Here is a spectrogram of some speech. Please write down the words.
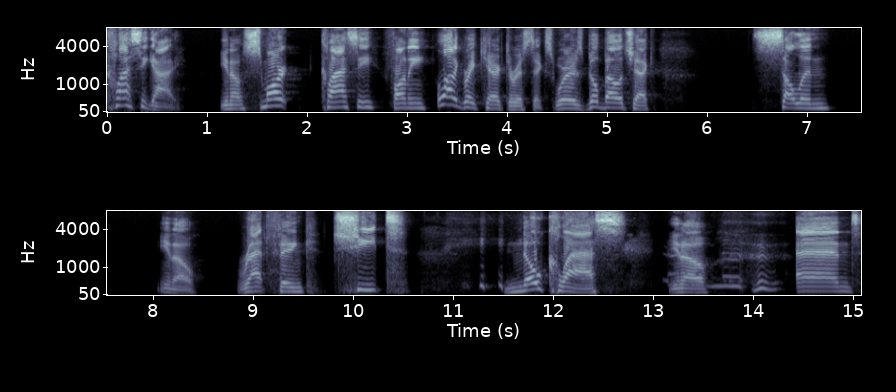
classy guy, you know, smart, classy, funny, a lot of great characteristics. Whereas Bill Belichick, sullen, you know, rat fink, cheat, no class, you know, and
